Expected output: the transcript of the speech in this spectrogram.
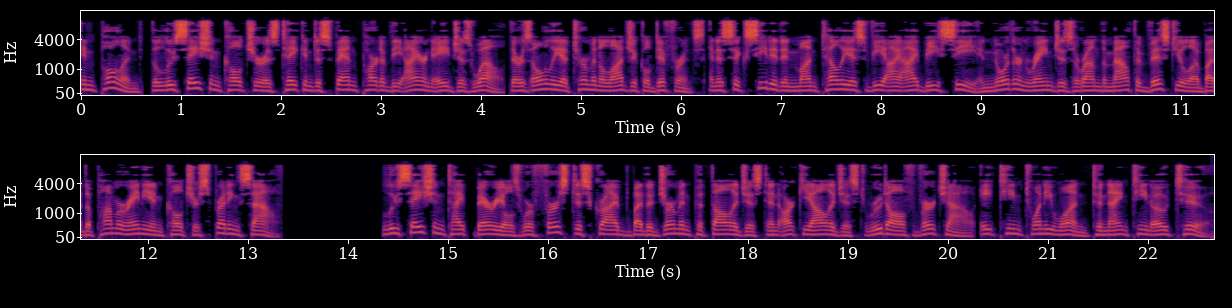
In Poland, the Lusatian culture is taken to span part of the Iron Age as well there is only a terminological difference and is succeeded in Montelius VIIBC in northern ranges around the mouth of Vistula by the Pomeranian culture spreading south. Lusatian-type burials were first described by the German pathologist and archaeologist Rudolf Virchow (1821–1902).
